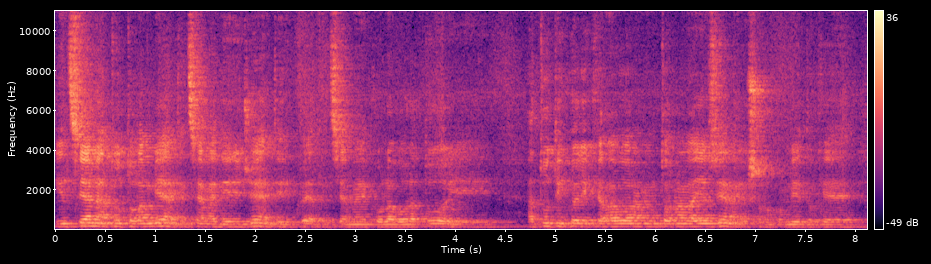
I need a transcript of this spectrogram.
insieme a tutto l'ambiente, insieme ai dirigenti, ripeto, insieme ai collaboratori, a tutti quelli che lavorano intorno alla Iesena, io sono convinto che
